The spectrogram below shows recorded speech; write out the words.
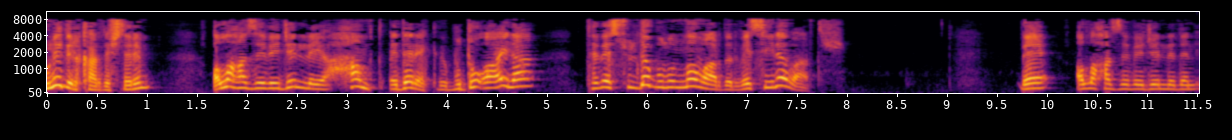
Bu nedir kardeşlerim? Allah Azze ve Celle'ye hamd ederek ve bu duayla tevessülde bulunma vardır, vesile vardır. Ve Allah Azze ve Celle'den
